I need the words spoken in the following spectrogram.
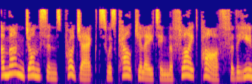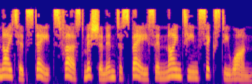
Among Johnson's projects was calculating the flight path for the United States' first mission into space in 1961.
